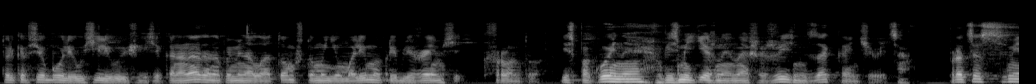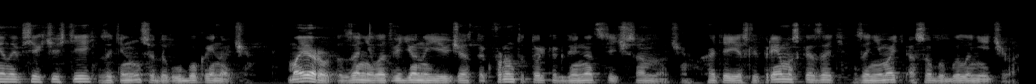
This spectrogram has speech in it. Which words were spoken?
Только все более усиливающаяся канонада напоминала о том, что мы неумолимо приближаемся к фронту. И спокойная, безмятежная наша жизнь заканчивается. Процесс смены всех частей затянулся до глубокой ночи. Моя рота заняла отведенный ей участок фронта только к 12 часам ночи. Хотя, если прямо сказать, занимать особо было нечего.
